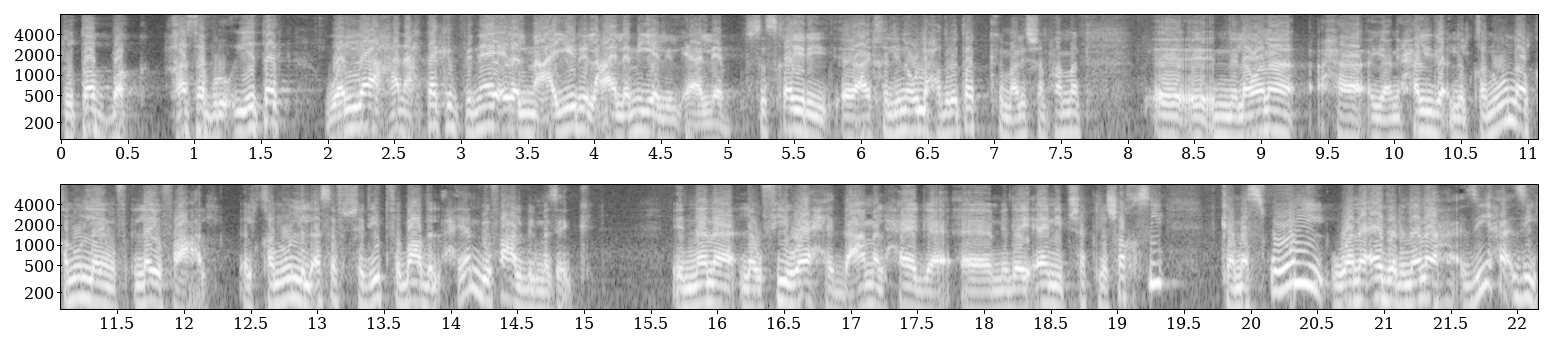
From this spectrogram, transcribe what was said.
تطبق حسب رؤيتك ولا هنحتكم في النهايه إلى المعايير العالمية للإعلام. أستاذ خيري آه، خليني أقول لحضرتك معلش يا محمد آه، آه، إن لو أنا يعني هلجأ للقانون القانون لا لا يفعل. القانون للأسف الشديد في بعض الأحيان بيفعل بالمزاج. إن أنا لو في واحد عمل حاجة مضايقاني بشكل شخصي كمسؤول وأنا قادر إن أنا هأذيه هأذيه.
